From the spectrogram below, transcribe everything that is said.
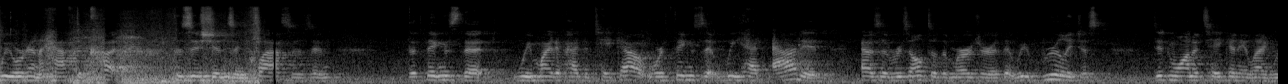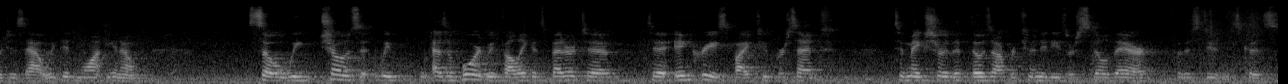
we were going to have to cut positions and classes and the things that we might have had to take out were things that we had added as a result of the merger that we really just didn't want to take any languages out. We didn't want, you know, so we chose, that we, as a board, we felt like it's better to, to increase by 2% to make sure that those opportunities are still there for the students, because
